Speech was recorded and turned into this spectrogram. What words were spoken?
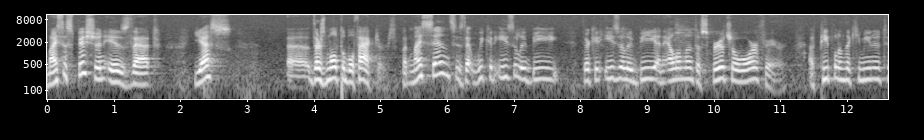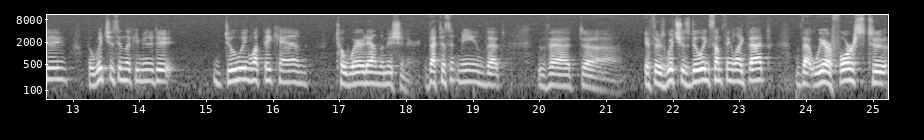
My suspicion is that, yes, uh, there's multiple factors, but my sense is that we could easily be, there could easily be an element of spiritual warfare of people in the community, the witches in the community, doing what they can to wear down the missionary. That doesn't mean that, that uh, if there's witches doing something like that, that we are forced to,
